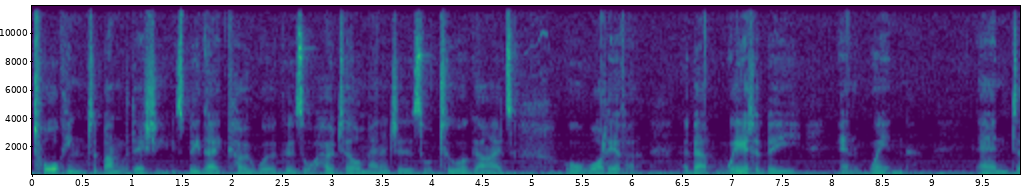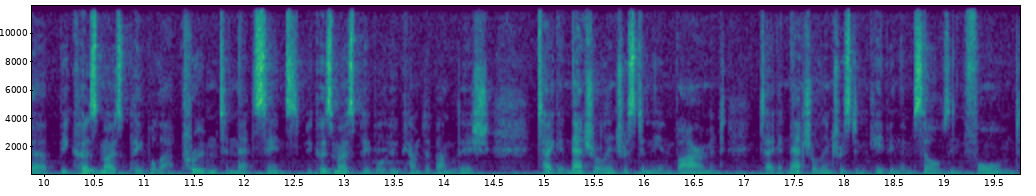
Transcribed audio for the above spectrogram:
talking to Bangladeshis, be they co-workers or hotel managers or tour guides or whatever about where to be and when. And uh, because most people are prudent in that sense, because most people who come to Bangladesh take a natural interest in the environment, take a natural interest in keeping themselves informed,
